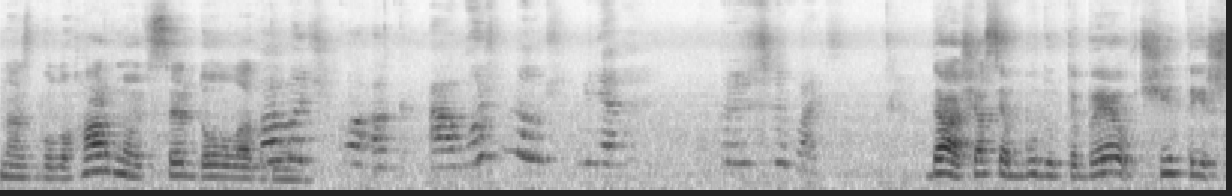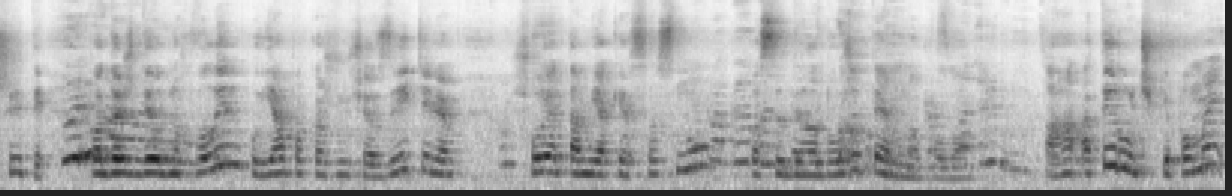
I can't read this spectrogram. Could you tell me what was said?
у нас було гарно і все до ладу. Мамочка, а, а можно научить меня пришивать? Да, зараз я буду тебе вчити шити. Подожди одну хвилинку, я покажу зараз зрителям, що я там, як я сосну, посадила, бо вже темно було. Ага, а ти ручки помий,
